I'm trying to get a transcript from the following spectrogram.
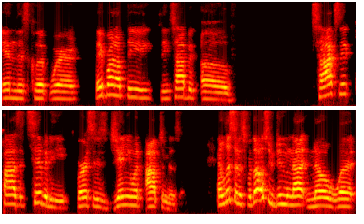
in this clip where they brought up the the topic of toxic positivity versus genuine optimism. And listeners, for those who do not know what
